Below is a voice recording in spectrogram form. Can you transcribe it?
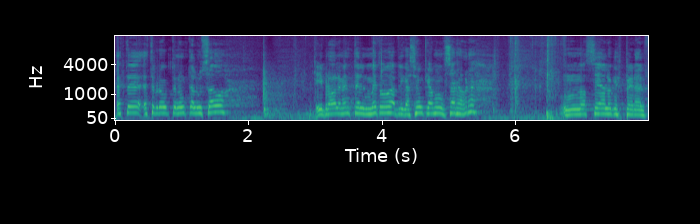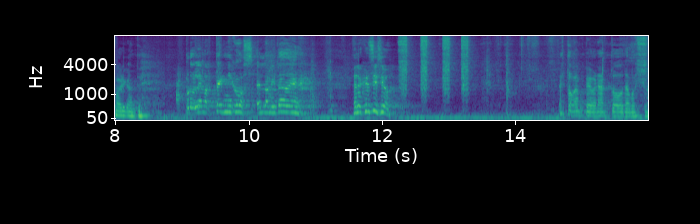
Este, este producto nunca lo he usado y probablemente el método de aplicación que vamos a usar ahora no sea lo que espera el fabricante. Problemas técnicos en la mitad del ejercicio. Esto va a empeorar todo, te apuesto.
